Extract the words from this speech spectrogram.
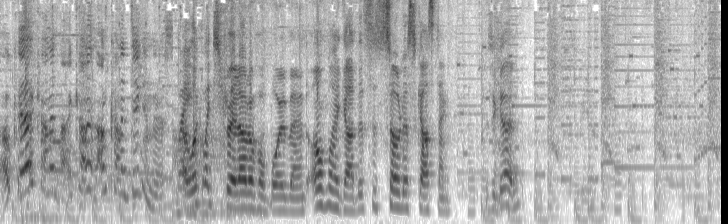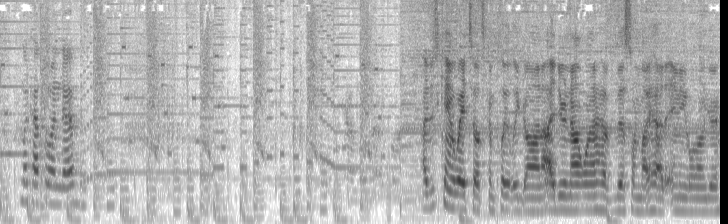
Okay, I kinda I kinda I'm kinda digging this. I look like straight out of a boy band. Oh my god, this is so disgusting. Is it good? Look out the window. I just can't wait till it's completely gone. I do not want to have this on my head any longer.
